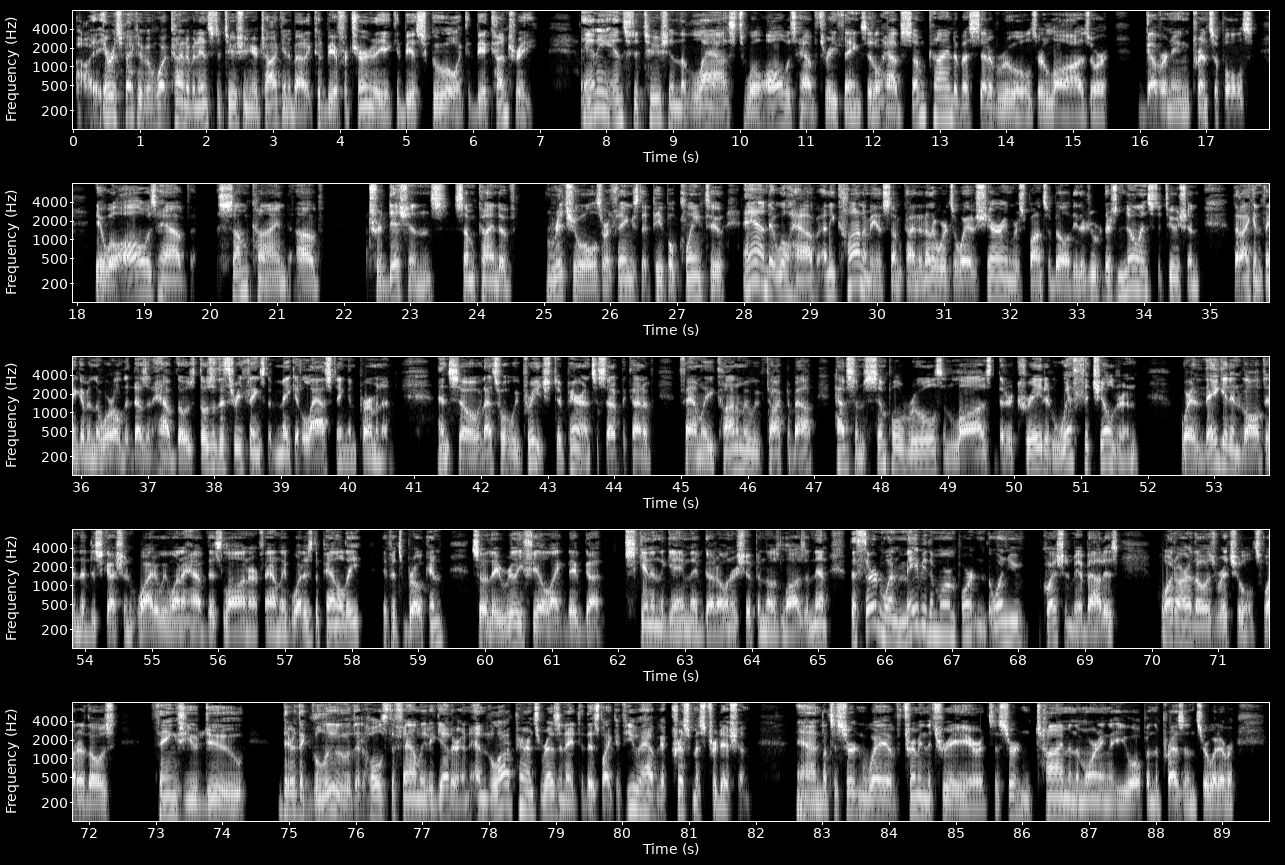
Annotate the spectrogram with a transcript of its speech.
uh, irrespective of what kind of an institution you're talking about, it could be a fraternity, it could be a school, it could be a country. Any institution that lasts will always have three things. It'll have some kind of a set of rules or laws or governing principles. It will always have some kind of traditions, some kind of rituals or things that people cling to, and it will have an economy of some kind. In other words, a way of sharing responsibility. There's, there's no institution that I can think of in the world that doesn't have those. Those are the three things that make it lasting and permanent. And so that's what we preach to parents to set up the kind of family economy we've talked about, have some simple rules and laws that are created with the children where they get involved in the discussion. Why do we want to have this law in our family? What is the penalty if it's broken? So they really feel like they've got skin in the game. They've got ownership in those laws. And then the third one, maybe the more important, the one you questioned me about is what are those rituals? What are those things you do? They're the glue that holds the family together. And, and a lot of parents resonate to this. Like if you have a Christmas tradition, and it's a certain way of trimming the tree, or it's a certain time in the morning that you open the presents or whatever.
